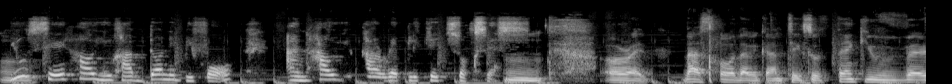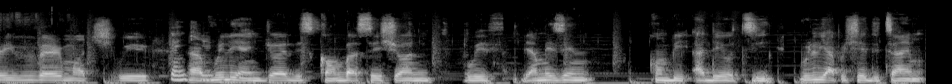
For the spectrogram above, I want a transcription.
Mm. You say how you have done it before and how you can replicate success. Mm. All right that's all that we can take. So thank you very, very much. We thank have really enjoyed this conversation with the amazing Kumbi Adeoti. Really appreciate the time.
